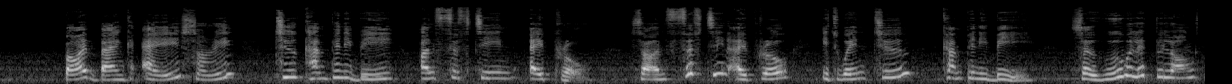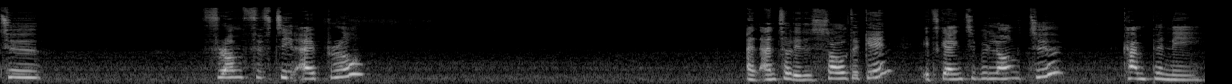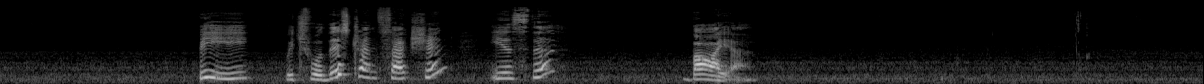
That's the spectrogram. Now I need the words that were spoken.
by Bank A, sorry, to Company B on 15 April. So on 15 April, it went to Company B. So who will it belong to from 15 April and until it is sold again? It's going to belong to Company B, which for this transaction is the buyer.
